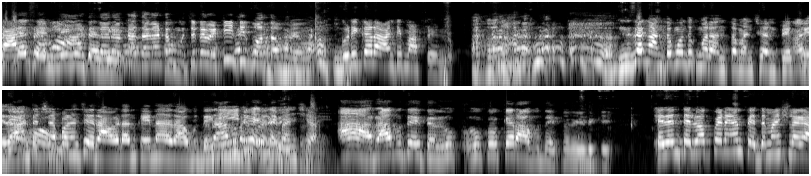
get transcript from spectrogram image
చాలా ఫ్రెండ్లీగా ఉంటది. ఒక అర్ధగంట ముచ్చట పెట్టి ఇంటికి పోతాం మేము. గుడికాడ ఆంటీ మా ఫ్రెండ్. నిజంగా అంత ముందుకు మరి అంత మంచిగా అనిపించలేదు ఆంటీ వచ్చినప్పటి నుంచి రావడానికైనా రాబుద్ది మంచిగా ఆ రాబుద్ది అవుతుంది. ఊకొకే రాబుద్ది అవుతుంది వీడికి. ఏదైనా తెలియకపోయినా కానీ పెద్ద మనిషిలాగా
